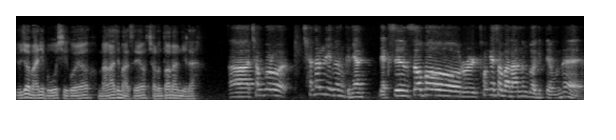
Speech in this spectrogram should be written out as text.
유저 많이 모으시고요. 망하지 마세요. 저는 떠납니다. 아 참고로 channeling은 그냥 넥슨 서버를 통해서만 하는 거기 때문에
